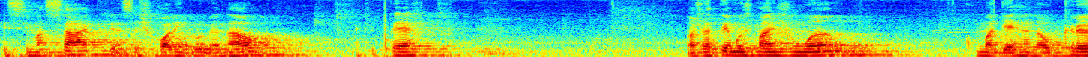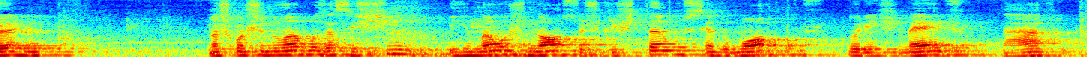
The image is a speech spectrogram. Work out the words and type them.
esse massacre, essa escola em Blumenau, aqui perto. Nós já temos mais de um ano com uma guerra na Ucrânia, nós continuamos assistindo irmãos nossos cristãos sendo mortos no Oriente Médio, na África.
